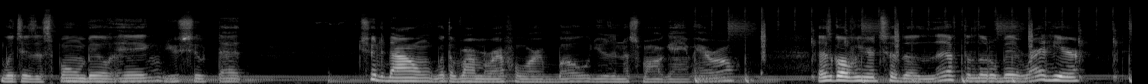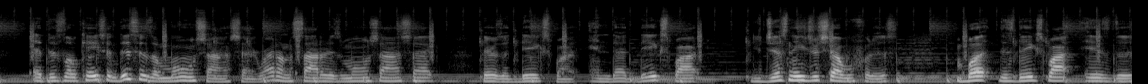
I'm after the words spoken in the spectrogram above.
which is a spoonbill egg. You shoot that shoot it down with a varmint rifle or a bow using a small game arrow. Let's go over here to the left a little bit. Right here at this location, this is a moonshine shack. Right on the side of this moonshine shack, there's a dig spot. And that dig spot, you just need your shovel for this. But this dig spot is the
